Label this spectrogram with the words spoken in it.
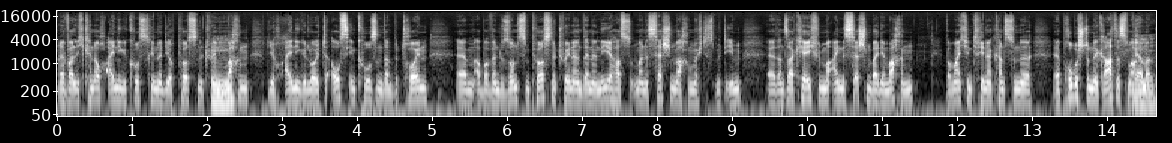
weil ich kenne auch einige Kurstrainer, die auch Personal Training mhm. machen, die auch einige Leute aus ihren Kursen dann betreuen. Ähm, aber wenn du sonst einen Personal Trainer in deiner Nähe hast und mal eine Session machen möchtest mit ihm, äh, dann sag, hey, ich will mal eine Session bei dir machen. Bei manchen Trainern kannst du eine äh, Probestunde gratis machen. Ja, Mann.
